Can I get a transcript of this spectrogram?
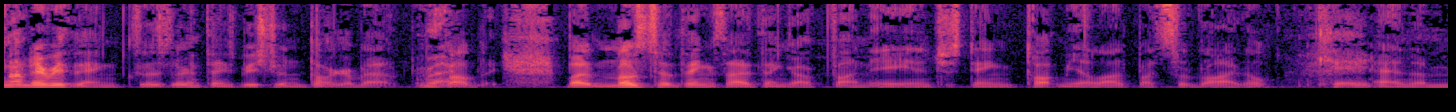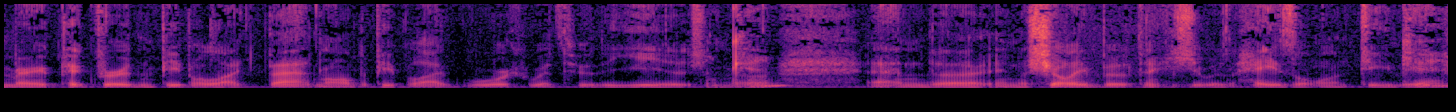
Not everything, 'cause there's certain things we shouldn't talk about in Right. public. But most of the things I think are funny, interesting, taught me a lot about survival. Okay. And uh, Mary Pickford and people like that, and all the people I've worked with through the years. you know. And uh, in the Shirley Booth, she was Hazel on TV. Okay.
